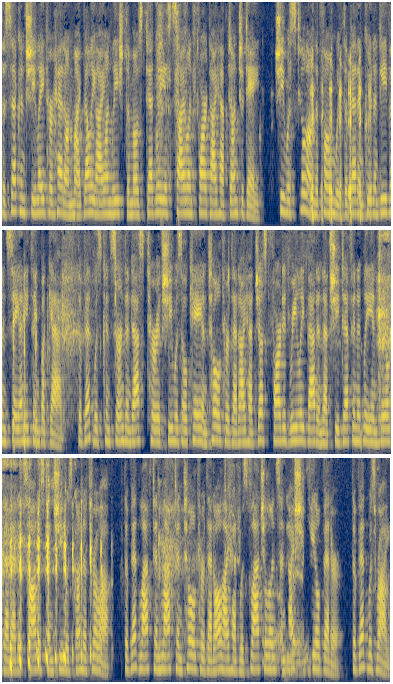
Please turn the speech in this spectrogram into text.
The second she laid her head on my belly, I unleashed the most deadliest silent fart I have done to date. She was still on the phone with the vet and couldn't even say anything but gag. The vet was concerned and asked her if she was okay and told her that I had just farted really bad and that she definitely inhaled that at its hottest and she was gonna throw up. The vet laughed and laughed and told her that all I had was flatulence and I should feel better. The vet was right.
